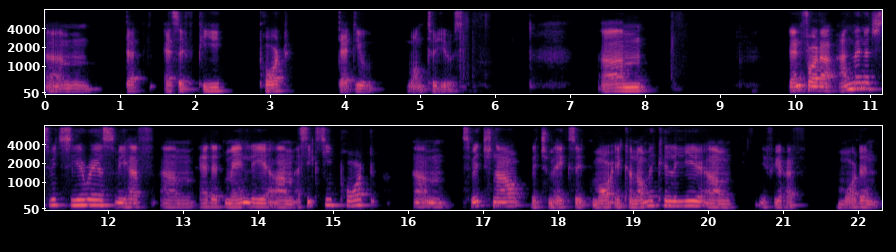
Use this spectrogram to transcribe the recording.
um, that SFP port that you want to use. Um, then for the unmanaged switch series, we have um, added mainly um, a 16 port um, switch now, which makes it more economically um, if you have more than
